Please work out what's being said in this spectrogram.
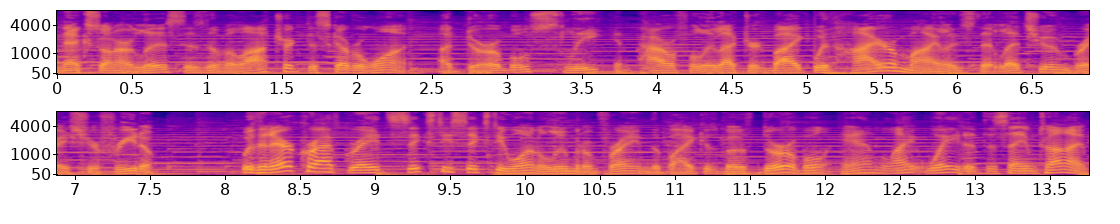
Next on our list is the Velotric Discover One, a durable, sleek, and powerful electric bike with higher mileage that lets you embrace your freedom. With an aircraft grade 6061 aluminum frame, the bike is both durable and lightweight at the same time,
